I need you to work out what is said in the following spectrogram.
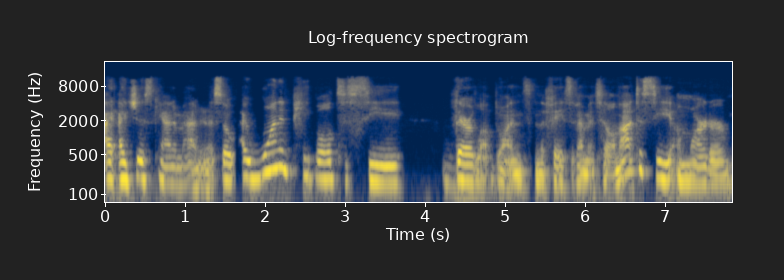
I, I just can't imagine it. So I wanted people to see their loved ones in the face of Emmett Till, not to see a martyr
